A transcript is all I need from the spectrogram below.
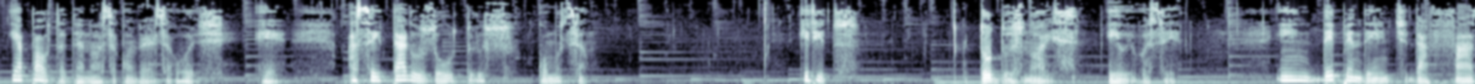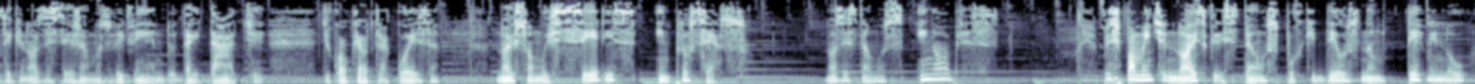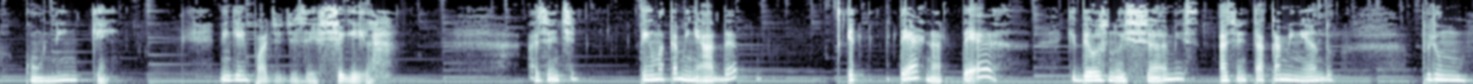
e a pauta da nossa conversa hoje é aceitar os outros como são. Queridos, todos nós, eu e você, independente da fase que nós estejamos vivendo, da idade, de qualquer outra coisa, nós somos seres em processo. Nós estamos em obras. Principalmente nós cristãos, porque Deus não terminou com ninguém. Ninguém pode dizer, cheguei lá. A gente tem uma caminhada eterna até que Deus nos chame, a gente está caminhando para um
